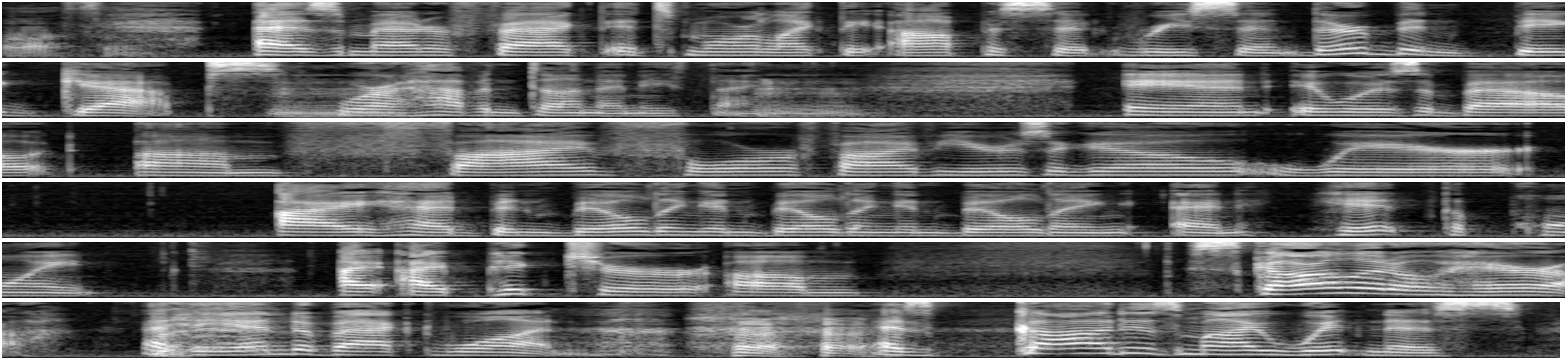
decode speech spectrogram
Awesome. As a matter of fact, it's more like the opposite. Recent, there have been big gaps where I haven't done anything, and it was about um, five, four or five years ago where I had been building and building and building and hit the point. I, I picture um, Scarlett O'Hara at the end of Act One, as God is my witness.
